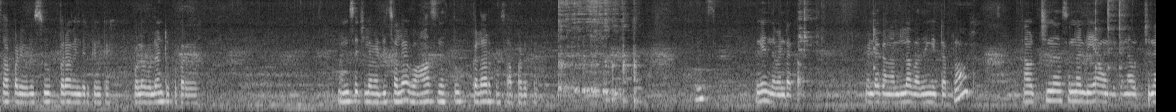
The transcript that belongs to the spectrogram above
சாப்பாடு எவ்வளோ சூப்பராக வெந்திருக்குன்ட்டு. புல உலன்ட்டு இருக்கு பாருங்க. மண் சட்டியில் வடித்தாலே வாசனை தூக்கலாக இருக்கும் சாப்பாடுக்கு. இங்கே இந்த வெண்டைக்காய். வெண்டைக்காய் நல்லா வதங்கிட்டப்புறம் நான் ஒரு சின்ன சொன்னேன் இல்லையா? உங்களுக்கு என்ன ஒரு சின்ன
